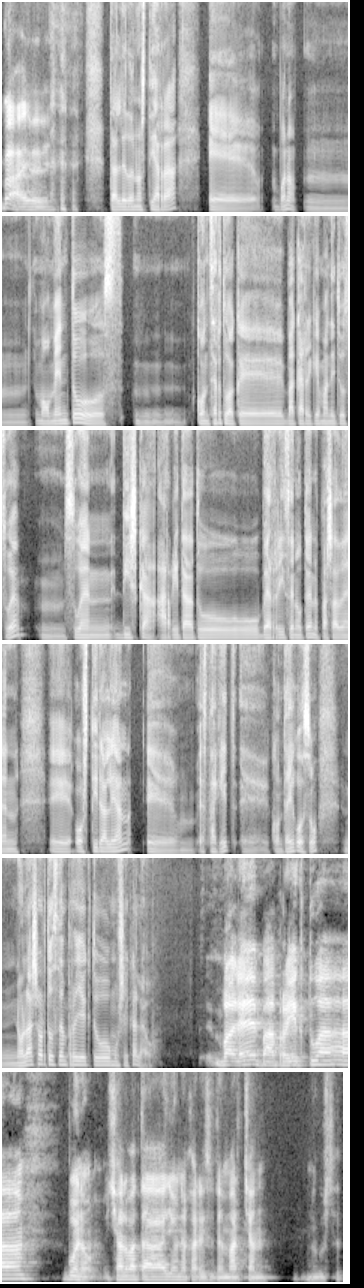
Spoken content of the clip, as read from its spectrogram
Bai, bai, bai. Talde donostiarra, e, bueno, mm, momentuz mm, kontzertuak e, bakarrik eman dituzue, mm, zuen diska argitaratu berri zenuten, pasaden e, ostiralean, e, ez dakit, e, konta igozu, nola sortu zen proiektu musikal hau? Bale, ba, proiektua, bueno, xalbata jone jarri zuten martxan, nik uste,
